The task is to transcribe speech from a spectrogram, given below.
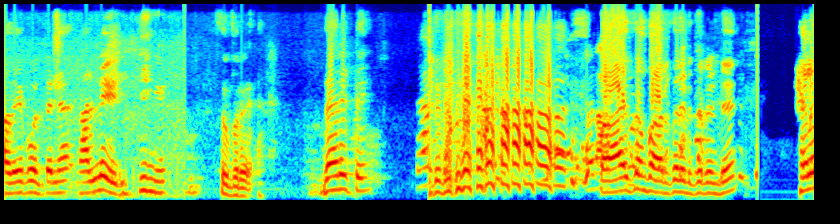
അതേപോലെ തന്നെ നല്ല എഡിറ്റിങ് സൂപ്പർ ഇതാരട്ട് പായസം പാർസൽ എടുത്തിട്ടുണ്ട്. ഹലോ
